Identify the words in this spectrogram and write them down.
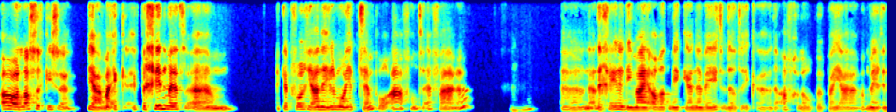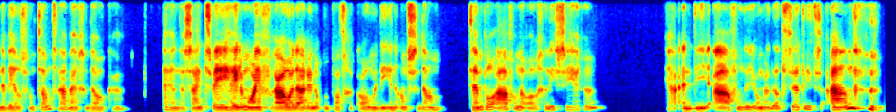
oh, lastig kiezen. Ja, maar ik, ik begin met, ehm, ik heb vorig jaar een hele mooie tempelavond ervaren. Uh, nou, degenen die mij al wat meer kennen weten dat ik uh, de afgelopen paar jaar wat meer in de wereld van Tantra ben gedoken. En er zijn twee hele mooie vrouwen daarin op een pad gekomen die in Amsterdam tempelavonden organiseren. Ja, en die avonden, jongen, dat zet iets aan.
